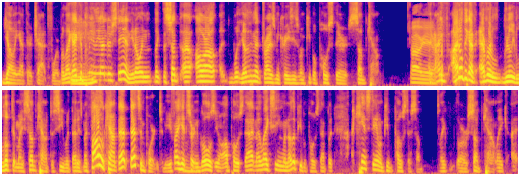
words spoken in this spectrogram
yelling at their chat for, but like I Mhm. completely understand, you know, and like the sub, uh, or, uh, the other thing that drives me crazy is when people post their sub count. Oh, yeah. Like yeah. I've, I don't think I've ever really looked at my sub count to see what that is. My follow count that that's important to me. If I hit certain mm-hmm. goals, you know, I'll post that, and I like seeing when other people post that. But I can't stand when people post their sub like or sub count like I-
